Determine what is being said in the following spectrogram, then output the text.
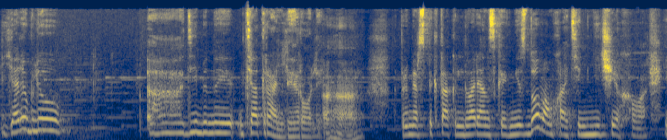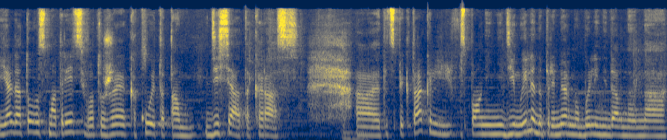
Я люблю Димины театральные роли. Ага. Например, спектакль «Дворянское гнездо» в Амхате имени Чехова. Я готова смотреть вот уже какой-то там десяток раз э, этот спектакль в исполнении Димы. Или, например, мы были недавно на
